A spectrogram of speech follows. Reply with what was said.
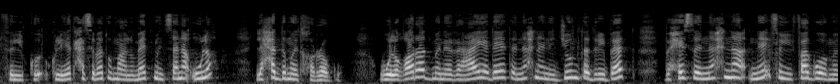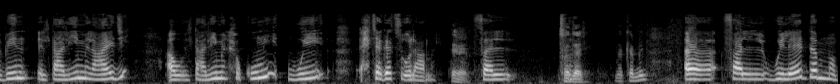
في الك- كليات حاسبات ومعلومات من سنة أولى. لحد ما يتخرجوا. والغرض من الرعاية ديت إن إحنا نديهم تدريبات بحيث إن إحنا نقفل الفجوة ما بين التعليم العادي أو التعليم الحكومي واحتياجات سوق العمل. تمام. فال اتفضلي. نكمل آه، فالولاد أما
